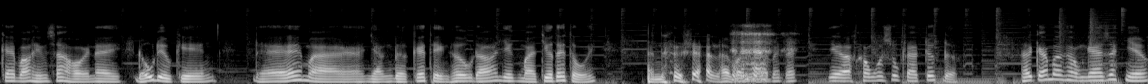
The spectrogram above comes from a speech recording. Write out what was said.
cái bảo hiểm xã hội này đủ điều kiện để mà nhận được cái tiền hưu đó nhưng mà chưa tới tuổi thành ra là vấn đề bên đấy nhưng không có rút ra trước được Thôi cảm ơn Hồng Nga rất nhiều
